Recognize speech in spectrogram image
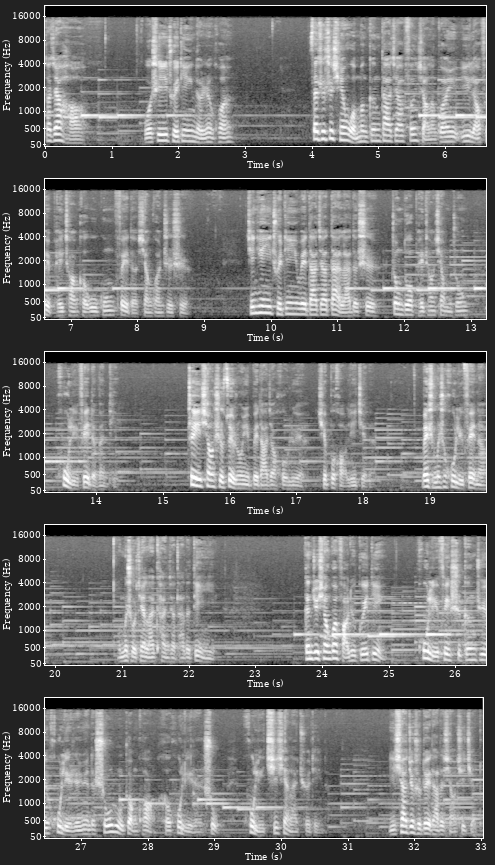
大家好，我是一锤定音的任欢。在这之前，我们跟大家分享了关于医疗费赔偿和误工费的相关知识。今天一锤定音为大家带来的是众多赔偿项目中护理费的问题。这一项是最容易被大家忽略且不好理解的。为什么是护理费呢？我们首先来看一下它的定义。根据相关法律规定，护理费是根据护理人员的收入状况和护理人数。护理期限来确定的。以下就是对它的详细解读。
